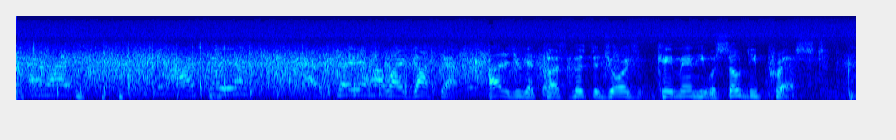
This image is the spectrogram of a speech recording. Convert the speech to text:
And I, I tell you, I tell you how I got that. How did you get that? Because Mr. George came in, he was so depressed.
